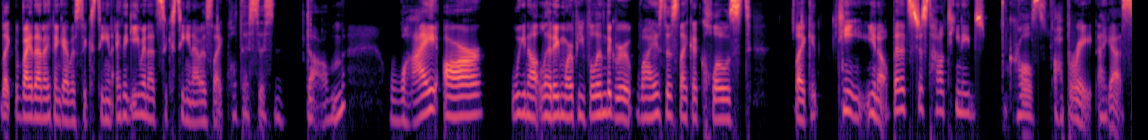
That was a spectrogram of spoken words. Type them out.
like by then I think I was 16. I think even at 16 I was like, well, this is dumb. Why are we not letting more people in the group? Why is this like a closed like teen, you know, but it's just how teenage girls operate, I guess.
